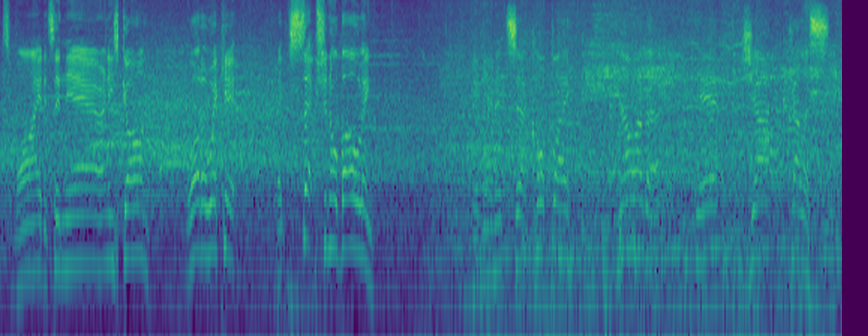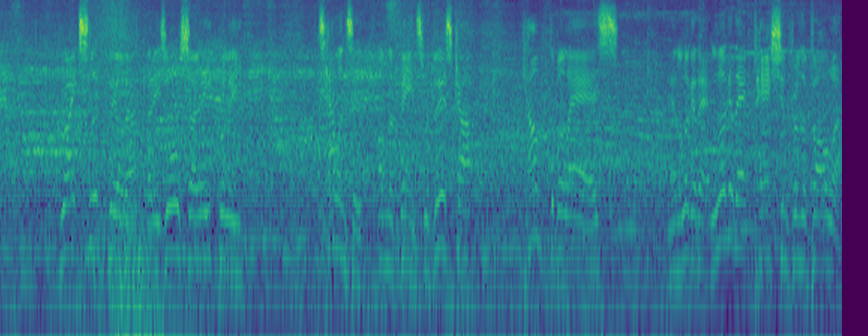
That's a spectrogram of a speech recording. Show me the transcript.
It's wide, it's in the air, and he's gone. What a wicket. Exceptional bowling. Again, it's uh, caught by no other. Yeah, Jacques Kallis. Great slip fielder, but he's also equally talented on the fence. Reverse cut, comfortable as. And look at that. Look at that passion from the bowler.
